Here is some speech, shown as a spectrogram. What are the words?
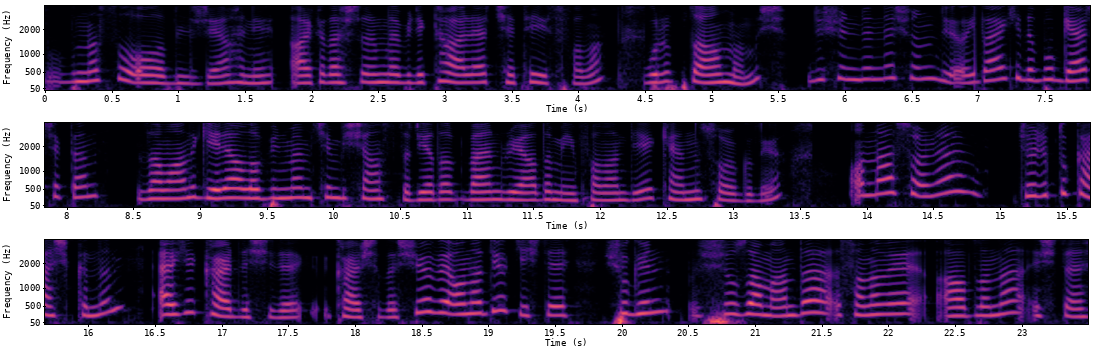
Bu nasıl olabilir ya? Hani arkadaşlarımla birlikte hala çeteyiz falan. Grup dağılmamış. Düşündüğünde şunu diyor. Belki de bu gerçekten zamanı geri alabilmem için bir şanstır ya da ben rüyada mıyım falan diye kendini sorguluyor. Ondan sonra çocukluk aşkının erkek kardeşiyle karşılaşıyor ve ona diyor ki işte şu gün şu zamanda sana ve ablana işte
